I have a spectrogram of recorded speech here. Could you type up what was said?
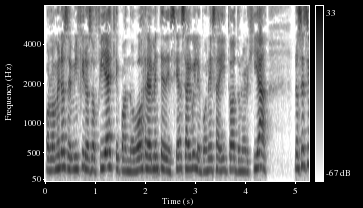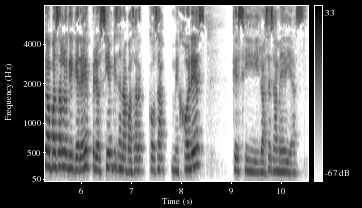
por lo menos en mi filosofía es que cuando vos realmente deseas algo y le pones ahí toda tu energía, no sé si va a pasar lo que querés, pero sí empiezan a pasar cosas mejores que si lo haces a medias.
